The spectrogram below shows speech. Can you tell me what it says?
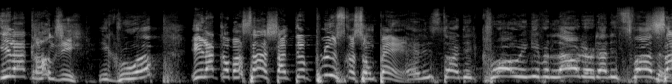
Il a grandi. He grew up Il a commencé à chanter plus que son père. and he started crowing even louder than his father. Ça,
